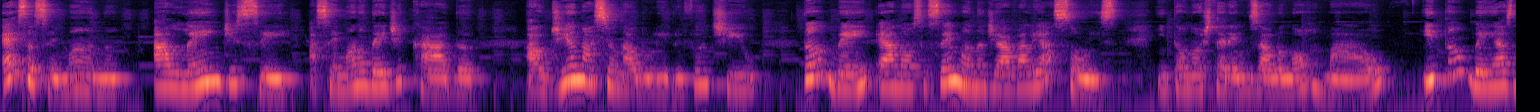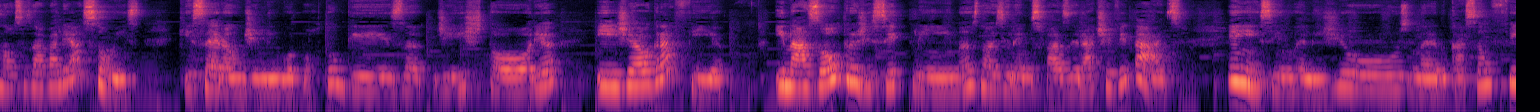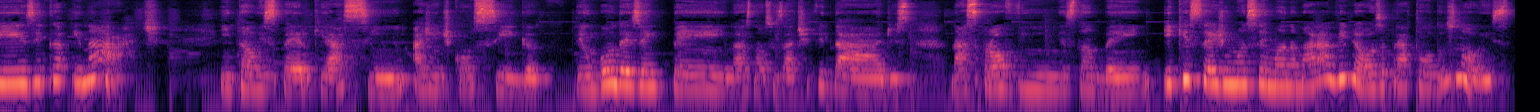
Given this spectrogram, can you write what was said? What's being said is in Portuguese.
Essa semana, além de ser a semana dedicada ao Dia Nacional do Livro Infantil, também é a nossa semana de avaliações. Então, nós teremos aula normal e também as nossas avaliações, que serão de língua portuguesa, de história e geografia. E nas outras disciplinas, nós iremos fazer atividades em ensino religioso, na educação física e na arte. Então, espero que assim a gente consiga ter um bom desempenho nas nossas atividades, nas provinhas também e que seja uma semana maravilhosa para todos nós.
